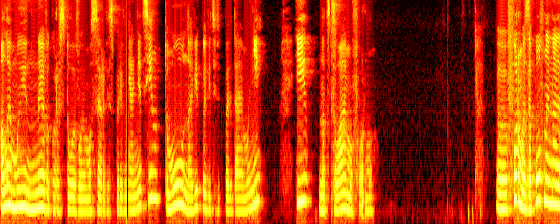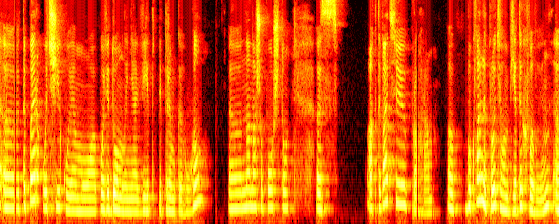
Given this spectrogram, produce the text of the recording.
але ми не використовуємо сервіс порівняння цін, тому на відповідь відповідаємо ні і надсилаємо форму. Е, Форма заповнена. Тепер очікуємо повідомлення від підтримки Google на нашу пошту активацією програм. Е, Буквально протягом п'яти хвилин е,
